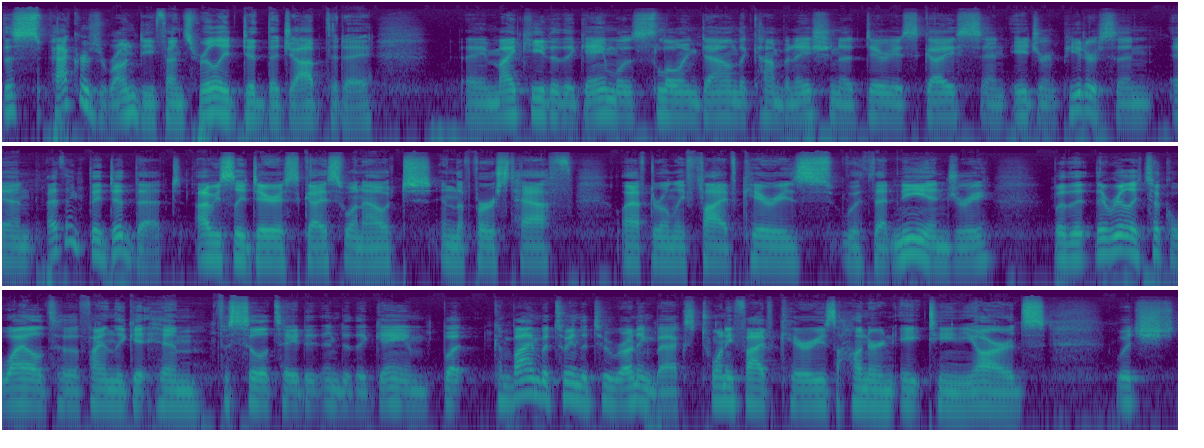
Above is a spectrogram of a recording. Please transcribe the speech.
this Packers run defense really did the job today. Uh, my key to the game was slowing down the combination of Derrius Guice and Adrian Peterson, and I think they did that. Obviously, Derrius Guice went out in the first half after only five carries with that knee injury, but they really took a while to finally get him facilitated into the game. But combined between the two running backs, 25 carries, 118 yards, which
